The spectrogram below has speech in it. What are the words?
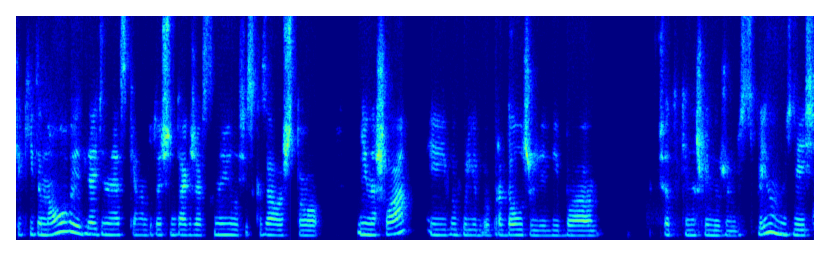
какие-то новые для 1С, она бы точно так же остановилась и сказала, что не нашла, и вы бы либо продолжили, либо все-таки нашли нужную дисциплину, но здесь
